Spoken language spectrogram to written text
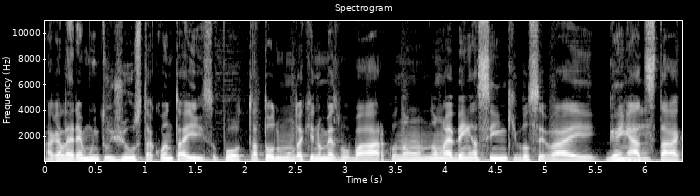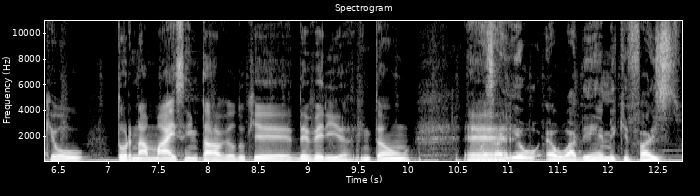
a galera é muito justa quanto a isso. Pô, tá todo mundo aqui no mesmo barco, não, não é bem assim que você vai ganhar uhum. destaque ou tornar mais rentável do que deveria. Então. É... Mas aí é o ADM que faz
